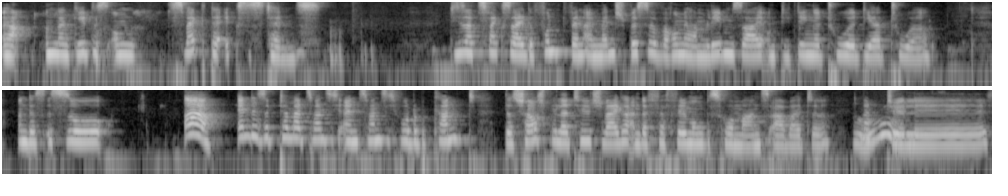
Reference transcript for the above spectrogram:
Ja, und dann geht es um Zweck der Existenz. Dieser Zweck sei gefunden, wenn ein Mensch wisse, warum er am Leben sei und die Dinge tue, die er tue. Und das ist so. Ah, Ende September 2021 wurde bekannt, dass Schauspieler Till Schweiger an der Verfilmung des Romans arbeite. Uh. Natürlich.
